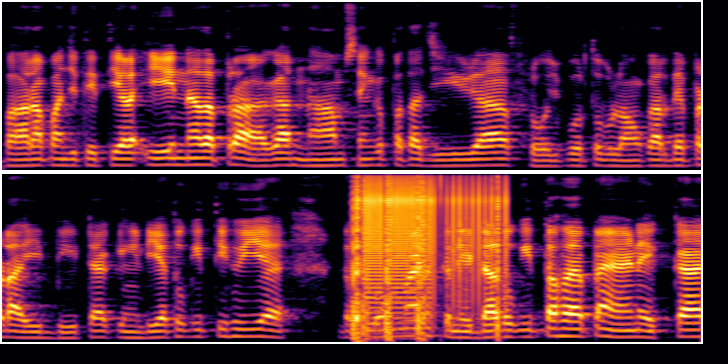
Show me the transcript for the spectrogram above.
12533 ਵਾਲਾ, ਇਹ ਇਹਨਾਂ ਦਾ ਭਰਾ ਹੈਗਾ ਨਾਮ ਸਿੰਘ ਪਤਾ ਜੀਰਾ, ਫਿਰੋਜ਼ਪੁਰ ਤੋਂ ਬਿਲੋਂਗ ਕਰਦੇ ਆ। ਪੜ੍ਹਾਈ ਬੀਟੈਕ ਇੰਡੀਆ ਤੋਂ ਕੀਤੀ ਹੋਈ ਹੈ। ਡਿਪਲੋਮਾ ਇਨ ਕੈਨੇਡਾ ਤੋਂ ਕੀਤਾ ਹੋਇਆ ਭੈਣ ਇੱਕ ਹੈ।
